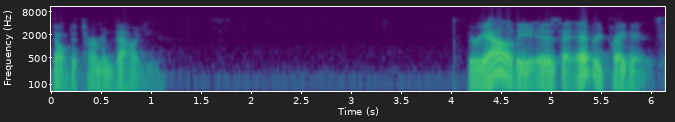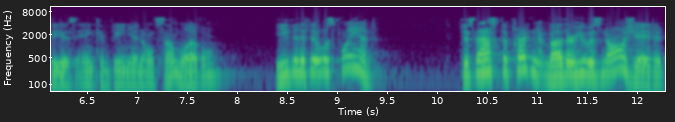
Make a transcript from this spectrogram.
don't determine value. The reality is that every pregnancy is inconvenient on some level, even if it was planned. Just ask the pregnant mother who is nauseated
